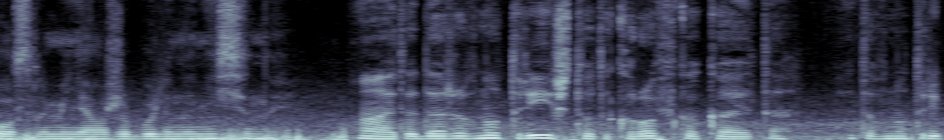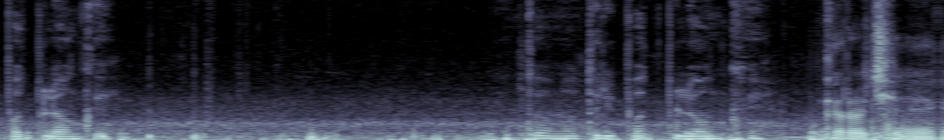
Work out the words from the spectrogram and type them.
после меня уже были нанесены. А, это даже внутри что-то, кровь какая-то. Это внутри под пленкой. Это внутри под пленкой. Короче,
